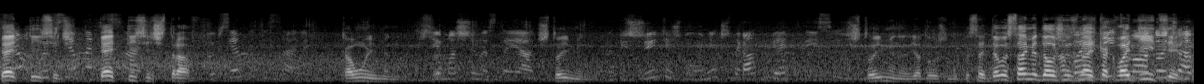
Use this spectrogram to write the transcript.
Пять тысяч. Пять тысяч штраф. Вы всем написали? Кому именно? Где машины стоят? Что именно? Напишите, что у них штраф 5 тысяч. Что именно я должен написать? Да вы сами должны знать, как Обойдите, водитель. человек,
